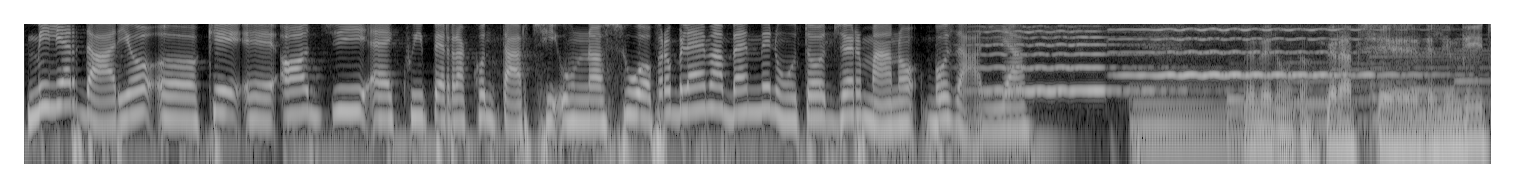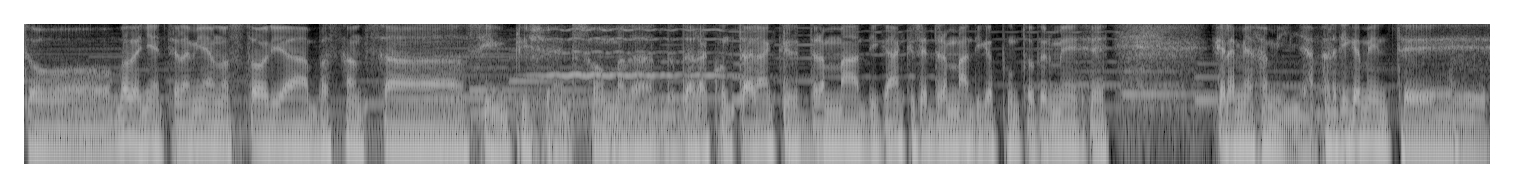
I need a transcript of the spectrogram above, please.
miliardario eh, che eh, oggi è qui per raccontarci un suo problema benvenuto Germano Bosaglia Benvenuto. Grazie dell'invito. Vabbè, niente, la mia è una storia abbastanza semplice, insomma, da, da- raccontare, anche drammatica, anche se drammatica appunto per me è, è la mia famiglia. Praticamente,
